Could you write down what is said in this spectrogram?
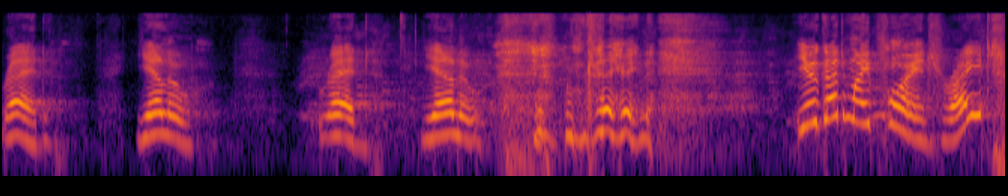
red, yellow, red, yellow. You got my point, right?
